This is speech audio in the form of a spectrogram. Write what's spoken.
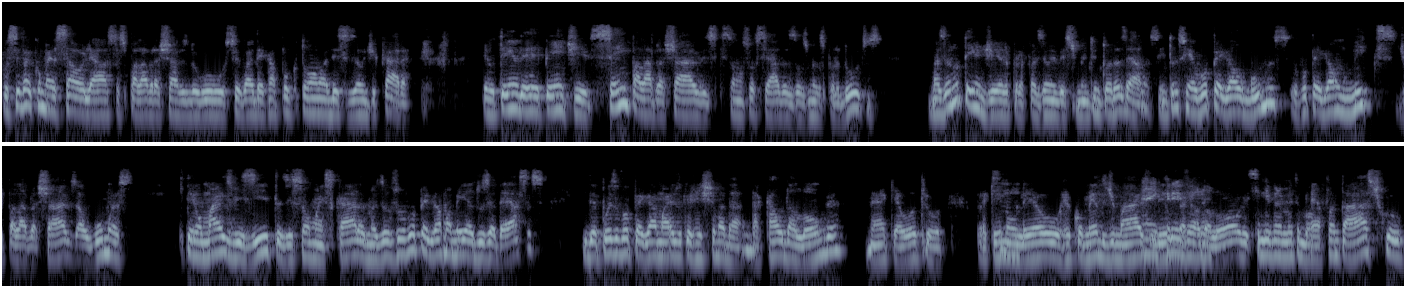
você vai começar a olhar essas palavras-chave do Google, você vai daqui a pouco tomar uma decisão de, cara, eu tenho de repente 100 palavras-chave que são associadas aos meus produtos, mas eu não tenho dinheiro para fazer um investimento em todas elas. Então, assim, eu vou pegar algumas, eu vou pegar um mix de palavras-chave, algumas que tenham mais visitas e são mais caras, mas eu só vou pegar uma meia dúzia dessas e depois eu vou pegar mais o que a gente chama da, da cauda longa, né, que é outro, para quem Sim. não leu, recomendo demais é o livro incrível, da cauda né? longa. Esse livro é muito bom. É fantástico.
